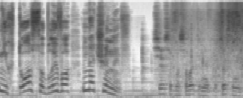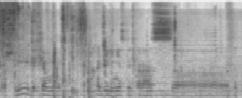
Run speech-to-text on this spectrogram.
ніхто особливо не чинив. Все согласовательные процессы мы прошли, причем мы проходили несколько раз э, этот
